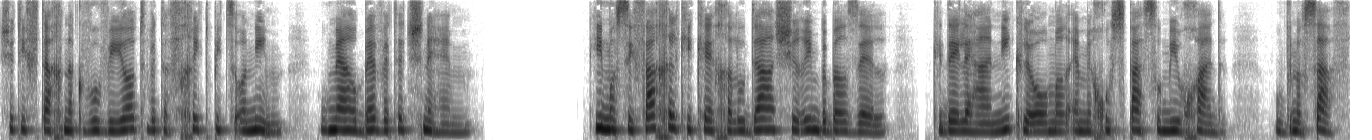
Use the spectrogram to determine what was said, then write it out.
שתפתחנה כבוביות ותפחית פצעונים, ומערבבת את שניהם. היא מוסיפה חלקיקי חלודה עשירים בברזל, כדי להעניק לאור מראה מחוספס ומיוחד, ובנוסף,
